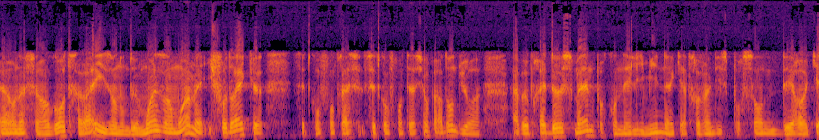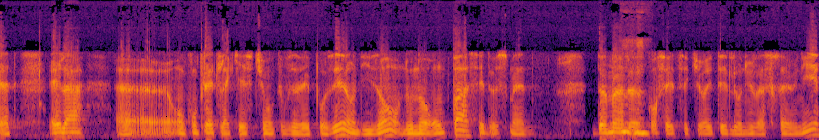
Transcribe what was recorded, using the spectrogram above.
Euh, on a fait un gros travail, ils en ont de moins en moins, mais il faudrait que cette confrontation, cette confrontation pardon, dure à peu près deux semaines pour qu'on élimine 90% des requêtes. Et là, euh, on complète la question que vous avez posée en disant nous n'aurons pas ces deux semaines. Demain, le mhm. Conseil de sécurité de l'ONU va se réunir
